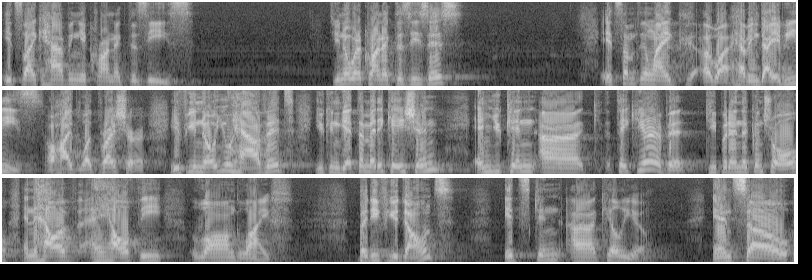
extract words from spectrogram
it's like having a chronic disease. Do you know what a chronic disease is? It's something like uh, what, having diabetes or high blood pressure. If you know you have it, you can get the medication and you can uh, take care of it, keep it under control, and have a healthy, long life. But if you don't, it can uh, kill you. And so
